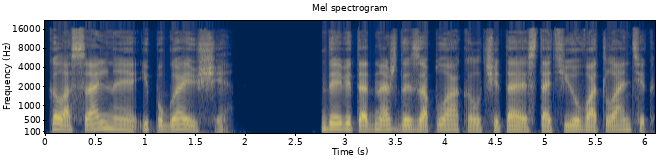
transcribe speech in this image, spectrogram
колоссальное и пугающее. Дэвид однажды заплакал, читая статью в «Атлантик»,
